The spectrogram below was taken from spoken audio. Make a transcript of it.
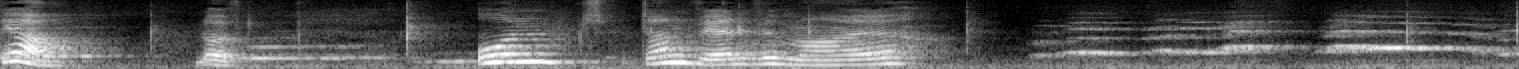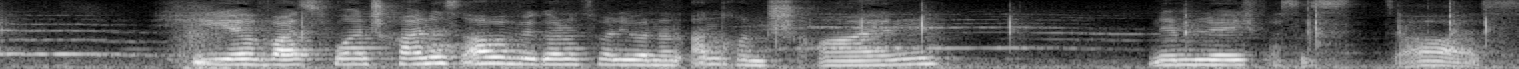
Ja, läuft. Und dann werden wir mal Hier weiß, wo ein Schrein ist, aber wir gönnen uns mal lieber einen anderen Schrein. Nämlich, was ist das?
